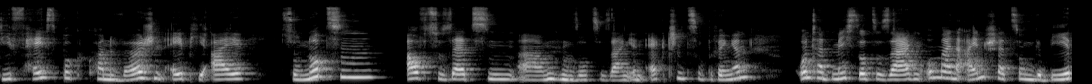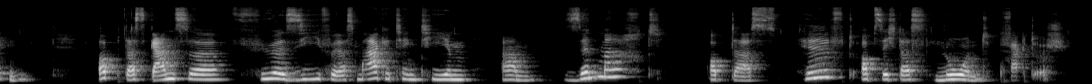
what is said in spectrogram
die Facebook Conversion API zu nutzen, aufzusetzen, ähm, sozusagen in Action zu bringen und hat mich sozusagen um meine Einschätzung gebeten, ob das Ganze für sie, für das Marketingteam ähm, Sinn macht, ob das hilft, ob sich das lohnt praktisch.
